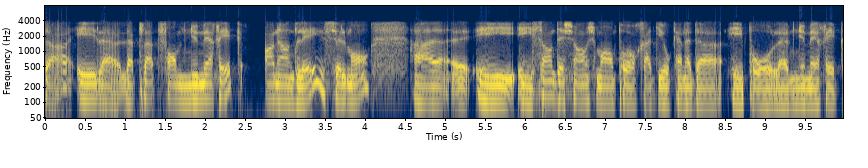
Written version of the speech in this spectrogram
ça, et la, la plateforme numérique en anglais seulement, euh, et, et, sans des changements pour Radio-Canada et pour le numérique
